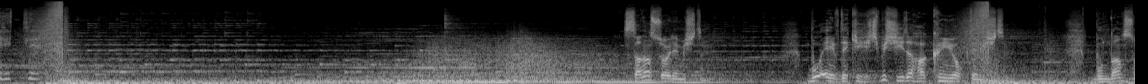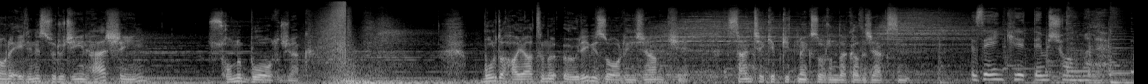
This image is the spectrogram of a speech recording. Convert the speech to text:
Kilitli. Sana söylemiştim. Bu evdeki hiçbir şeyde hakkın yok demiştim. Bundan sonra elini süreceğin her şeyin sonu bu olacak. Burada hayatını öyle bir zorlayacağım ki sen çekip gitmek zorunda kalacaksın. Zeyn kilitlemiş olmalı.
